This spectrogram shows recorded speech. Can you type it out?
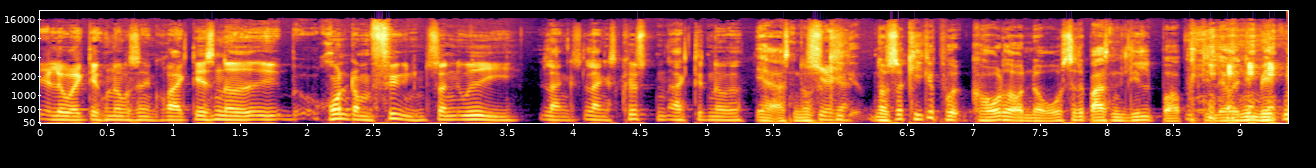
jeg lover ikke, det er 100% korrekt. Det er sådan noget øh, rundt om Fyn, sådan ude i langs, langs kysten-agtigt noget. Ja, altså når, du Cirka. kigger, når du så kigger på kortet over Norge, så er det bare sådan en lille bob, de laver inde i midten.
